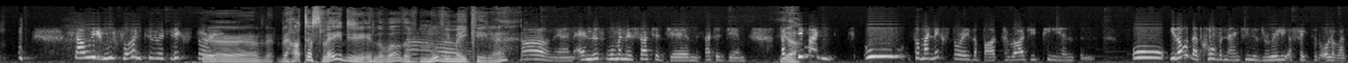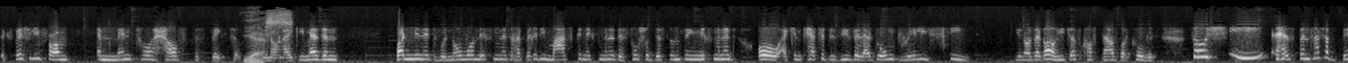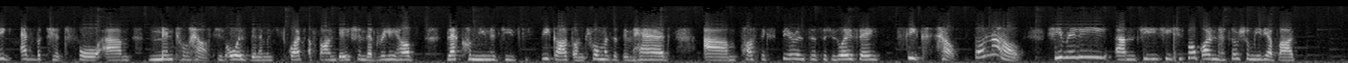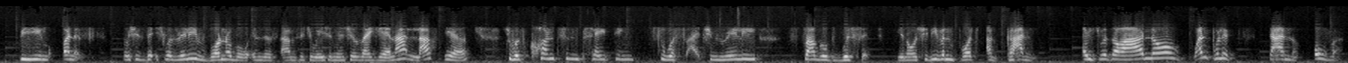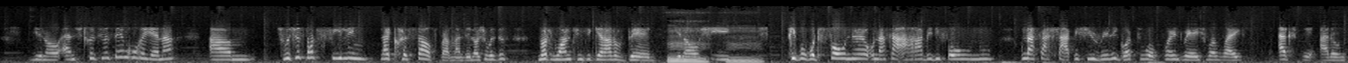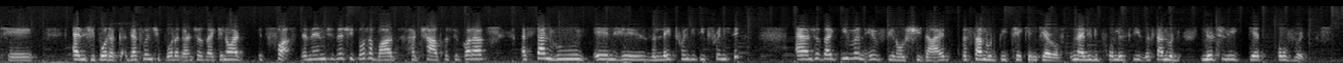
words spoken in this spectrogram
Shall we move on to the next story? Yeah, the, the hottest lady in the world of movie Ah. making, eh? Oh man, and this woman is such a gem, such a gem. But Yeah. see, my ooh, so my next story is about Taraji P Henson. Ooh, you know that COVID nineteen has really affected all of us, especially from a mental health perspective. Yes. you know, like imagine one minute we're normal, next minute the mask, next minute there's social distancing, next minute oh I can catch a disease that I don't really see. You know, it's like, oh, he just coughed now, I've got COVID. So she has been such a big advocate for um, mental health. She's always been. I mean, she's got a foundation that really helps black communities to speak out on traumas that they've had, um, past experiences. So she's always saying, seek help. So now, she really, um, she, she, she spoke on her social media about being honest. So she's she was really vulnerable in this um, situation when she was like, yeah, last year she was contemplating suicide. She really struggled with it. You know, she'd even bought a gun. And she was like, ah, no, one bullet, done. over, you know. And because she was saying, "Oh, yena, um, she was just not feeling like herself, Brahman. You know, she was just not wanting to get out of bed. You know, mm, she mm. people would phone her, unasa arabe di phone, unasa hlapi. She really got to a point where she was like, actually, I don't care. And she bought a. That's when she bought a gun. She was like, you know what, it's fast. And then she said she thought about her child because she's got a, a son who's in his late twenties, he's twenty six. And she was like, even if, you know, she died, the son would be taken care of. Unali the policy, the son would literally get over it.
